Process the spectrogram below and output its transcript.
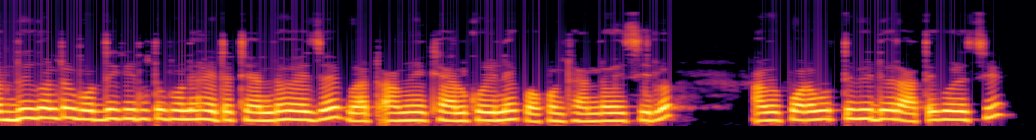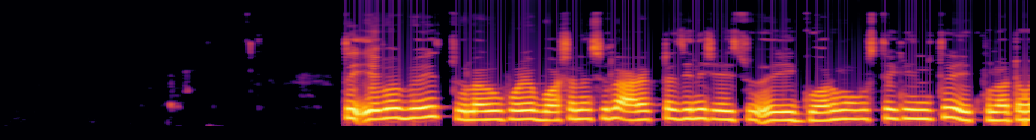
এক দুই ঘণ্টার মধ্যে কিন্তু মনে হয় এটা ঠান্ডা হয়ে যায় বাট আমি খেয়াল করি না কখন ঠান্ডা হয়েছিল। আমি পরবর্তী ভিডিও রাতে করেছি। তো এভাবেই চুলার উপরে বসানো ছিল। আরেকটা জিনিস, এই এই গরম অবস্থায় কিন্তু এই খোলাটা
